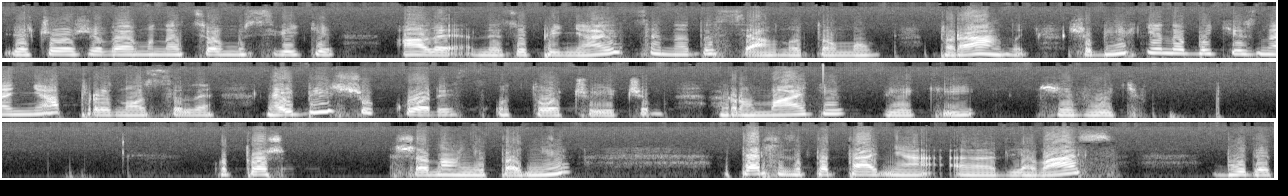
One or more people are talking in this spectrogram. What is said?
для чого живемо на цьому світі, але не зупиняються на досягнутому, прагнуть, щоб їхні набуті знання приносили найбільшу користь оточуючим громаді, в якій живуть. Отож, шановні пані, перше запитання е, для вас буде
